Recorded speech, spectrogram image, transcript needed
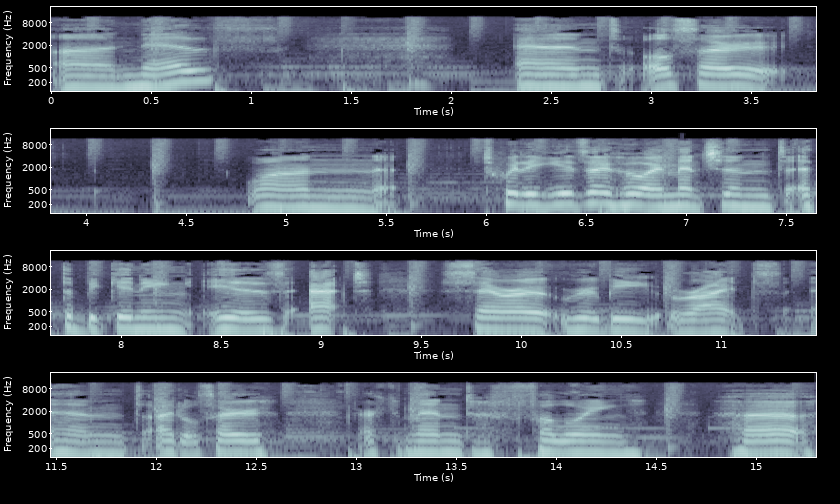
Arnez, and also one Twitter user who I mentioned at the beginning is at Sarah Ruby Writes, and I'd also recommend following I'm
